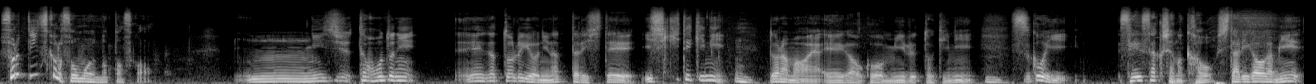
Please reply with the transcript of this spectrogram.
それっていつからそう思うようになったんですか？うーん、20、多分本当に映画撮るようになったりして、意識的にうん。ドラマや映画をこう見るときにうん、すごい制作者の顔、下り顔が見え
